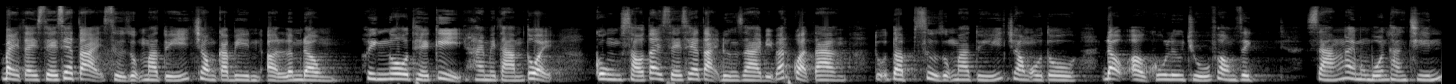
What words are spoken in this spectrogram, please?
7 tài xế xe tải sử dụng ma túy trong cabin ở Lâm Đồng. Huỳnh Ngô Thế Kỷ, 28 tuổi, cùng 6 tài xế xe tải đường dài bị bắt quả tang, tụ tập sử dụng ma túy trong ô tô, đậu ở khu lưu trú phòng dịch. Sáng ngày 4 tháng 9,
